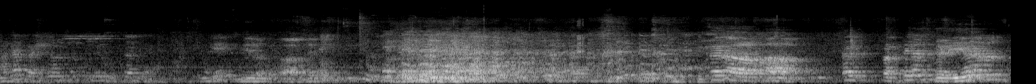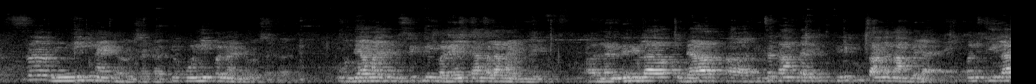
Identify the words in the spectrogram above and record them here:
माझ्या प्रश्नांचं तुम्ही उत्तर द्या. म्हणजे दिलं. तर तर प्रत्येकाच करिअरचं मी नाही ठरवू शकत किंवा कोणी पण नाही ठरवू शकत. उद्या माझी दुसरी टीम बनेल का मला माहीत नाही. नंदिनीला उद्या तिचं काम त्याने तिने खूप चांगलं काम केलं आहे. पण तिला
